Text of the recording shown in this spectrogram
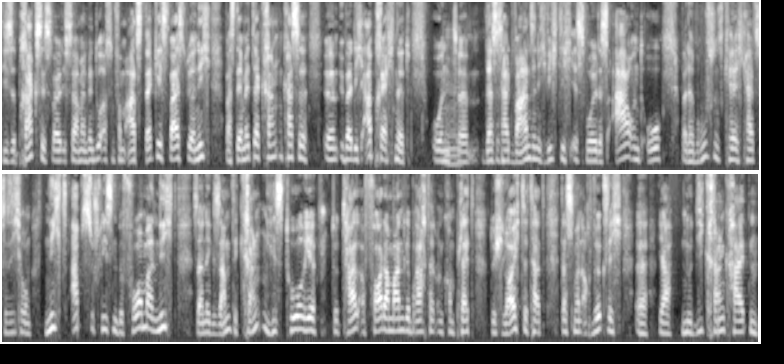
diese Praxis, weil ich sage mal, wenn du aus dem vom Arzt weggehst, weißt du ja nicht, was der mit der Krankenkasse äh, über dich abrechnet. Und mhm. äh, dass es halt wahnsinnig wichtig ist, wohl das A und O bei der Berufsunfähigkeitsversicherung nichts abzuschließen, bevor man nicht seine gesamte Krankenhistorie total auf Vordermann gebracht hat und komplett durchleuchtet hat, dass man auch wirklich äh, ja nur die Krankheiten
